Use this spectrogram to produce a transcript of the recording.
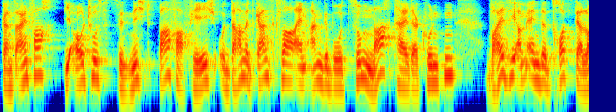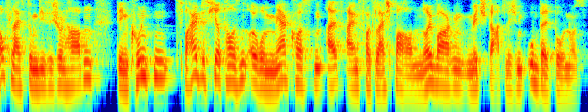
Ganz einfach, die Autos sind nicht BAFA-fähig und damit ganz klar ein Angebot zum Nachteil der Kunden, weil sie am Ende trotz der Laufleistung, die sie schon haben, den Kunden 2.000 bis 4.000 Euro mehr kosten als ein vergleichbarer Neuwagen mit staatlichem Umweltbonus.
